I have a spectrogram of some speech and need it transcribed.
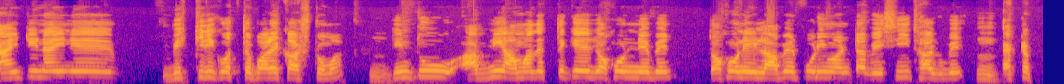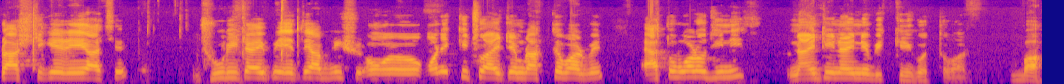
নাইনটি নাইনে বিক্রি করতে পারে কাস্টমার কিন্তু আপনি আমাদের থেকে যখন নেবেন তখন এই লাভের পরিমাণটা বেশিই থাকবে। একটা প্লাস্টিকের এ আছে। ঝুড়ি টাইপের এতে আপনি অনেক কিছু আইটেম রাখতে পারবেন। এত বড় জিনিস নাইনটি নাইনে বিক্রি করতে পারবেন। বাহ!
